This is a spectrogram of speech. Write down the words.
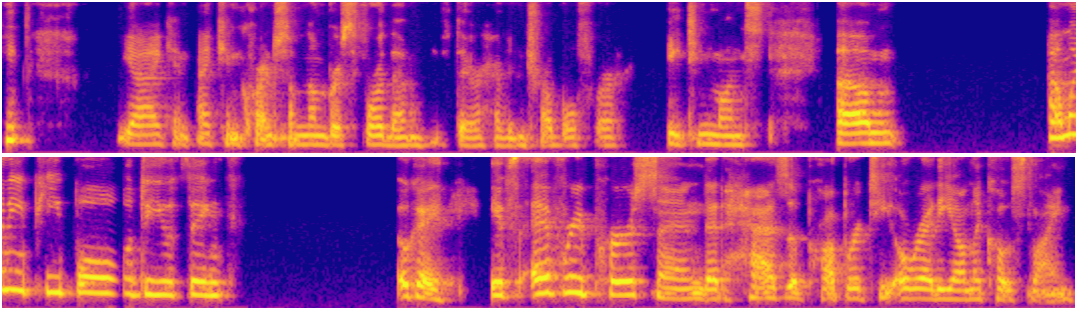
yeah i can i can crunch some numbers for them if they're having trouble for 18 months. Um how many people do you think okay, if every person that has a property already on the coastline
